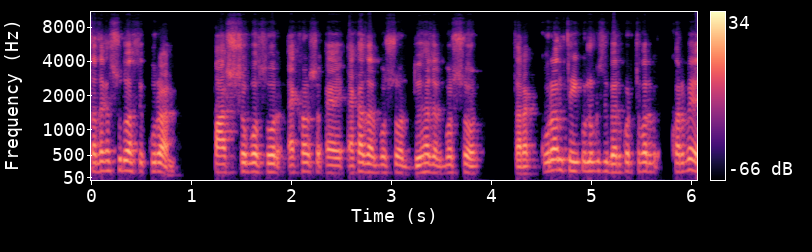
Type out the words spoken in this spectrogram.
তাদের কাছে শুধু আছে কোরআন। ৫০০ বছর, ১১০০ এ ১০০০ বছর, ২০০০ বছর তারা কোরআন থেকে কোন কিছু বের করতে পারবে?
